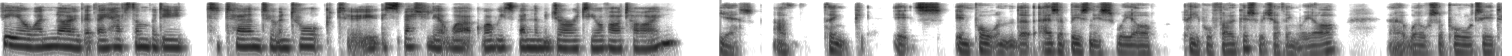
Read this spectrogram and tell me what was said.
feel and know that they have somebody to turn to and talk to, especially at work where we spend the majority of our time? Yes, I think it's important that as a business we are people focused, which I think we are, uh, well supported,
